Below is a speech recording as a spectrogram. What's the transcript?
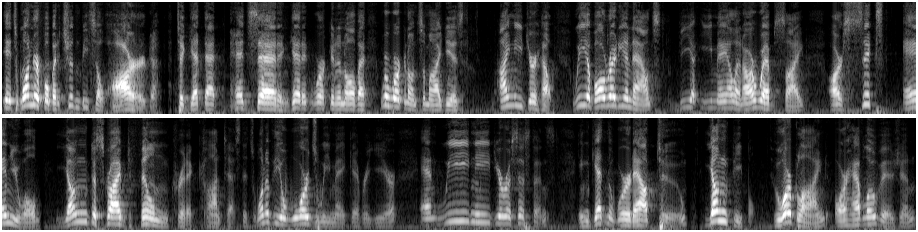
it's wonderful, but it shouldn't be so hard to get that headset and get it working and all that. We're working on some ideas. I need your help. We have already announced via email and our website our sixth annual Young Described Film Critic Contest. It's one of the awards we make every year, and we need your assistance in getting the word out to young people who are blind or have low vision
